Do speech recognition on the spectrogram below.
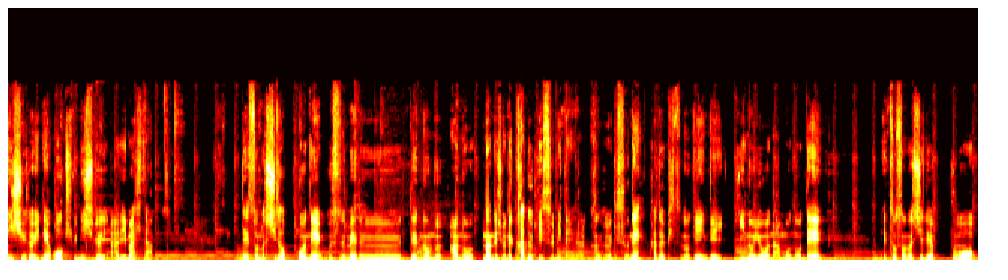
2種類ね、大きく2種類ありました。で、そのシロップをね、薄めるって飲む、あの、なんでしょうね、カルピスみたいな感覚ですよね。カルピスの原液のようなもので、えっと、そのシロップを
